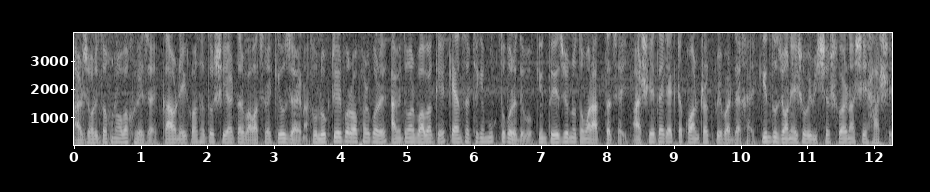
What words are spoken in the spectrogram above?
আর জনি তখন অবাক হয়ে যায়। কারণ এই কথা তো সে আর তার বাবা ছাড়া কেউ যায় না। তো লোকটি এরপর অফার করে, আমি তোমার বাবাকে ক্যান্সার থেকে মুক্ত করে দেবো। কিন্তু এর জন্য তোমার আত্মা চাই। আর সে তাকে একটা কন্ট্রাক্ট পেপার দেখায়। কিন্তু জনে এসবে বিশ্বাস করে না, সে হাসে।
